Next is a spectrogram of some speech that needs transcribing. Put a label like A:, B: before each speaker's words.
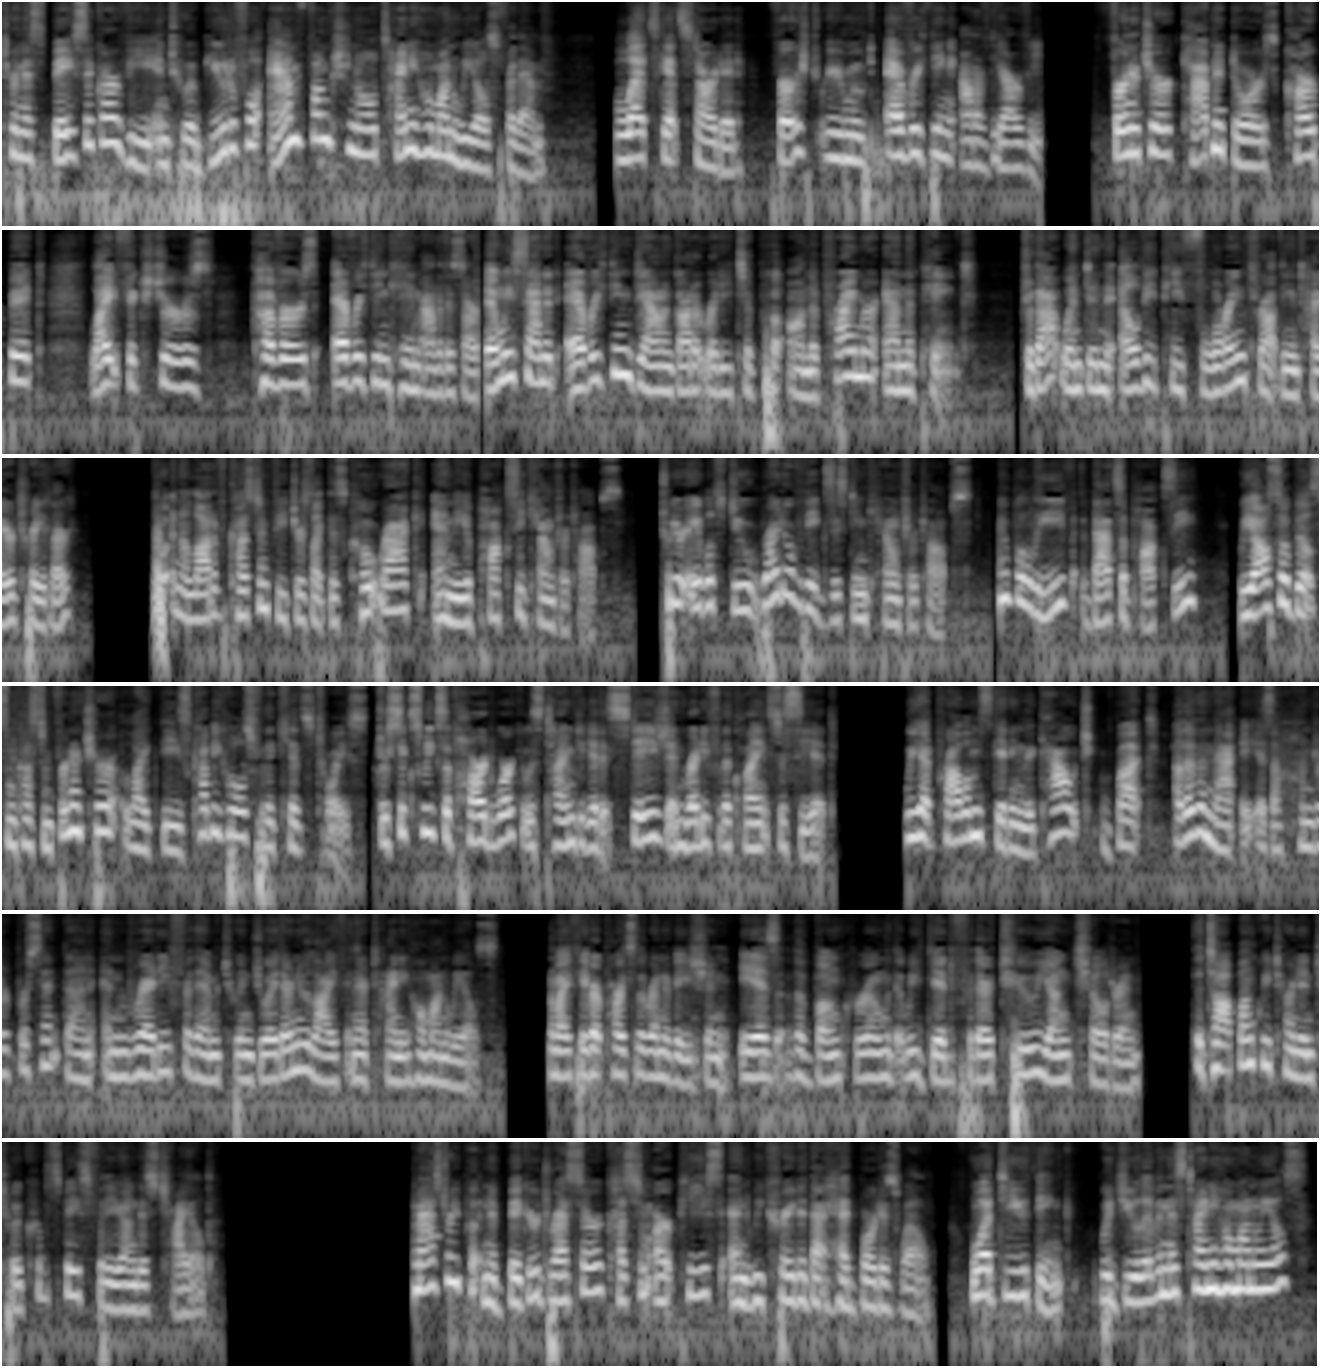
A: Turn this basic RV into a beautiful and functional tiny home on wheels for them. Let's get started. First, we removed everything out of the RV. Furniture, cabinet doors, carpet, light fixtures, covers, everything came out of this RV. Then we sanded everything down and got it ready to put on the primer and the paint. After that went in the LVP flooring throughout the entire trailer. Put in a lot of custom features like this coat rack and the epoxy countertops. Which we were able to do right over the existing countertops. Can you believe that's epoxy? We also built some custom furniture like these cubby holes for the kids' toys. After six weeks of hard work, it was time to get it staged and ready for the clients to see it. We had problems getting the couch, but other than that, it is 100% done and ready for them to enjoy their new life in their tiny home on wheels. One of my favorite parts of the renovation is the bunk room that we did for their two young children. The top bunk we turned into a crib space for the youngest child. Master we put in a bigger dresser, custom art piece, and we created that headboard as well. What do you think? Would you live in this tiny home on wheels?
